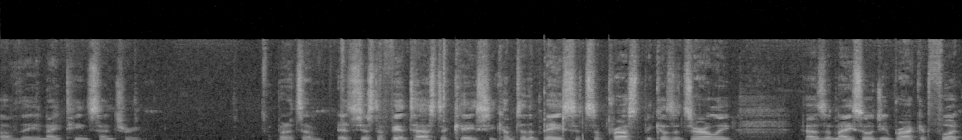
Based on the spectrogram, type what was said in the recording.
of the 19th century. But it's a it's just a fantastic case. You come to the base, it's suppressed because it's early has a nice ogee bracket foot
